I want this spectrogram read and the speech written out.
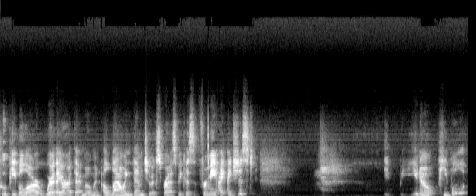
who people are, where they are at that moment, allowing them to express. Because for me, I, I just, you know, people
